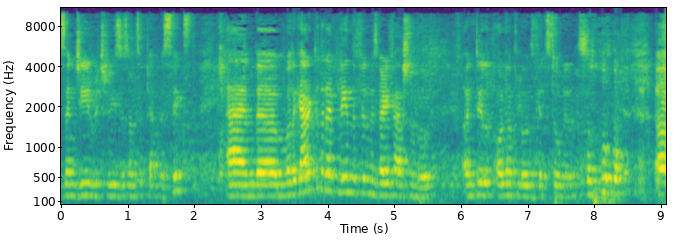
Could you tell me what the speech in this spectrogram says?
Zanjeer, which releases on September 6th. And um, well, the character that I play in the film is very fashionable until all her clothes get stolen. So. Uh,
